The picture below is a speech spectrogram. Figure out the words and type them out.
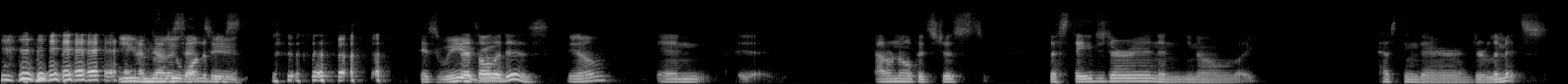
yeah. you, I've noticed that wanna too. be It's weird. that's all it is you know and uh, i don't know if it's just the stage they're in and you know like testing their their limits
